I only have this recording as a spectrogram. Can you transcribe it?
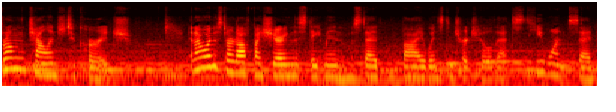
From Challenge to Courage. And I want to start off by sharing the statement said by Winston Churchill that he once said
